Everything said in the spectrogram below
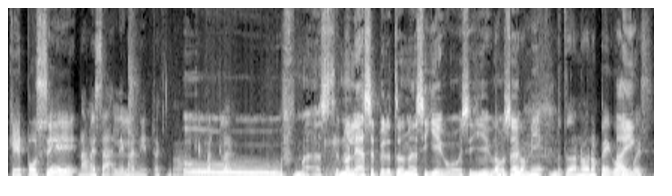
que posee. No me sale, la neta. No, qué mal plan. Uf, master. No le hace, pero de todas maneras sí llegó, sí llegó. Lo- o sea, lo mie- no, no, no pegó, ahí, pues.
